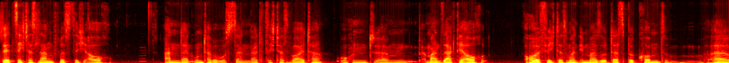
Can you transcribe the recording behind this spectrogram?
setzt sich das langfristig auch an dein Unterbewusstsein, leitet sich das weiter. Und ähm, man sagt ja auch, häufig, dass man immer so das bekommt, äh,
